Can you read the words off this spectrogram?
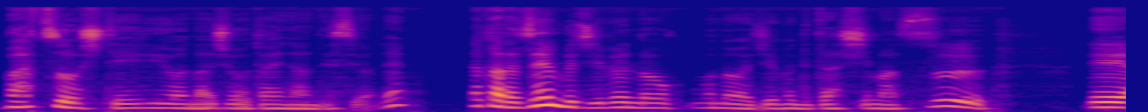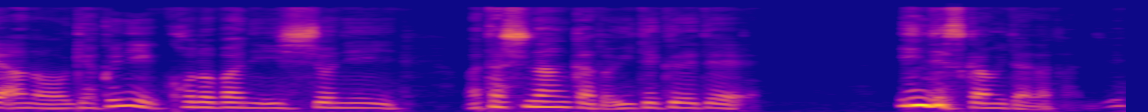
罰をしているような状態なんですよね。だから全部自分のものは自分で出します。で、あの、逆にこの場に一緒に私なんかといてくれていいんですかみたいな感じ。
